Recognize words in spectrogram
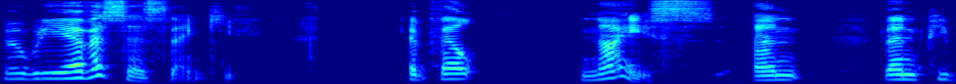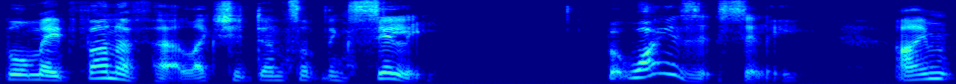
Nobody ever says thank you. It felt nice, and then people made fun of her like she'd done something silly. But why is it silly? I'm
